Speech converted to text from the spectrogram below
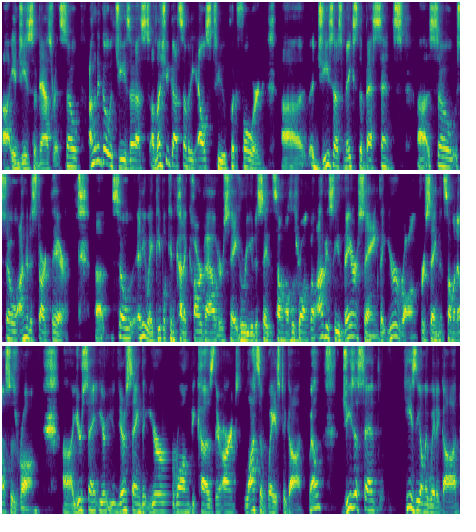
uh, in Jesus of Nazareth. So I'm going to go with Jesus, unless you got somebody else to put forward. Uh, Jesus makes the best sense. Uh, so, so I'm going to start there. Uh, so anyway, people can kind of carve out or say, "Who are you to say that someone else is wrong?" Well, obviously they are saying that you're wrong for saying that someone else is wrong. Uh, you're saying you're you're saying that you're wrong because there aren't lots of ways to God. Well, Jesus said He's the only way to God.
